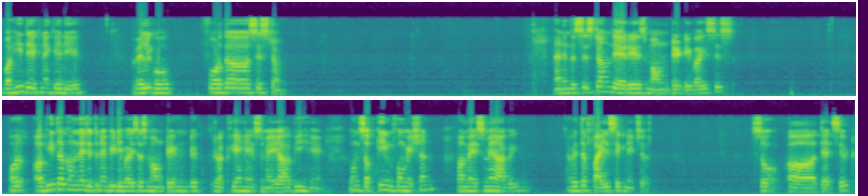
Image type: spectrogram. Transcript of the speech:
वही देखने के लिए will go for the system and in the system there is mounted devices और अभी तक हमने जितने भी डिवाइसेस माउंटेड रखे हैं इसमें या भी हैं उन सबकी इंफॉर्मेशन हमें इसमें आ गई with the file signature so that's it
